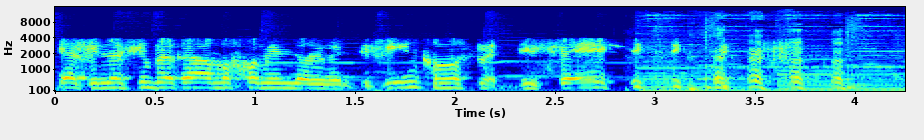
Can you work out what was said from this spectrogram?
y al final siempre acabamos comiendo el 25, el 26.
